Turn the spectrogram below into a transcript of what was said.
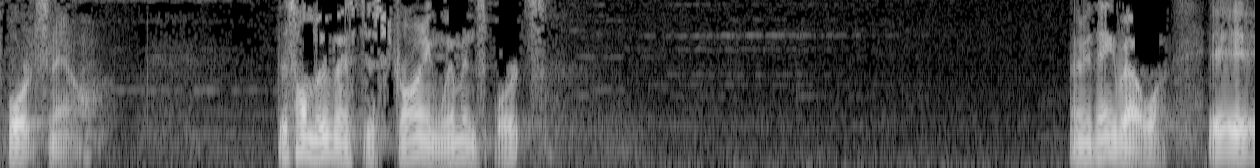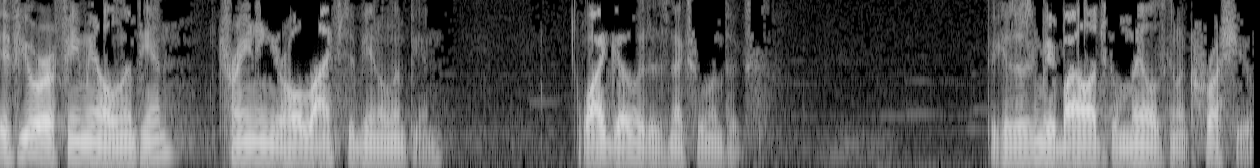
sports now. This whole movement is destroying women's sports. I mean, think about what if you were a female Olympian, training your whole life to be an Olympian. Why go to this next Olympics? Because there's going to be a biological male that's going to crush you.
